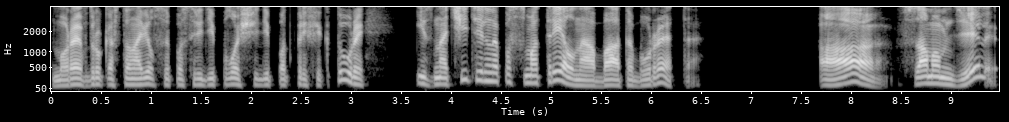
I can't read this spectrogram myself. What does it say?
Море вдруг остановился посреди площади под префектуры и значительно посмотрел на аббата Буретта. «А, в самом деле?»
